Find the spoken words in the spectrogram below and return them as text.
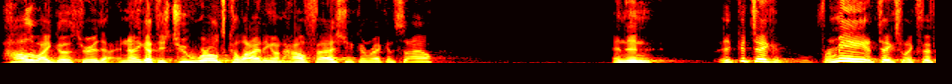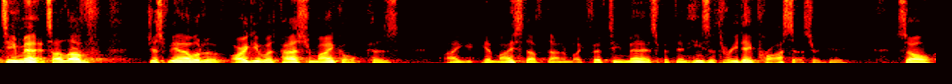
How do I go through that? And now you got these two worlds colliding on how fast you can reconcile. And then it could take, for me, it takes like 15 minutes. I love just being able to argue with Pastor Michael because I get my stuff done in like 15 minutes, but then he's a three day processor, dude. So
